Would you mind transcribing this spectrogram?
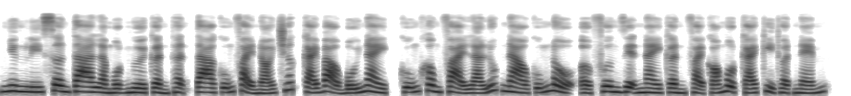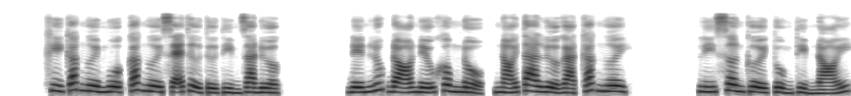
nhưng Lý Sơn ta là một người cẩn thận ta cũng phải nói trước cái bảo bối này, cũng không phải là lúc nào cũng nổ, ở phương diện này cần phải có một cái kỹ thuật ném. Khi các ngươi mua các ngươi sẽ từ từ tìm ra được. Đến lúc đó nếu không nổ, nói ta lừa gạt các ngươi. Lý Sơn cười tủm tỉm nói.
